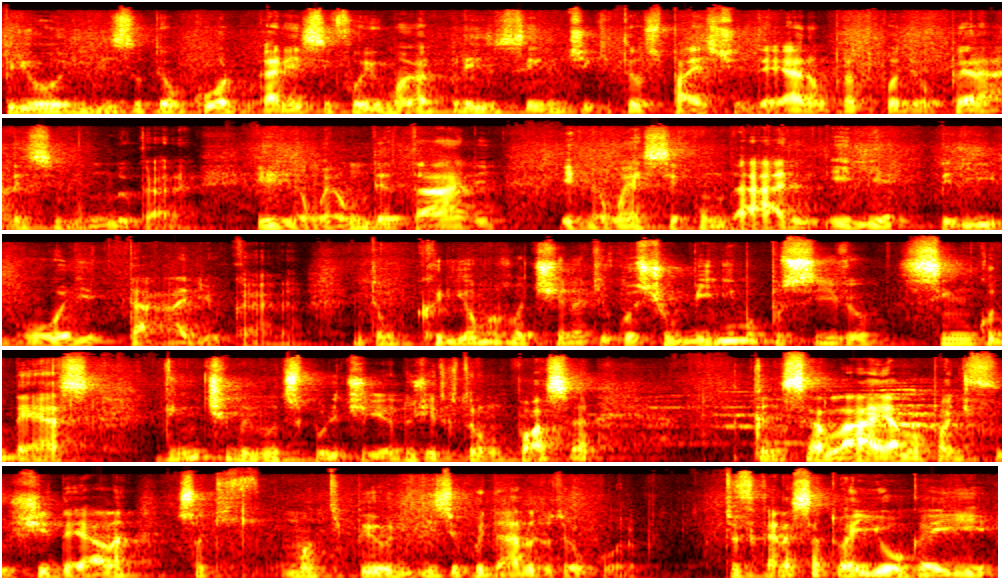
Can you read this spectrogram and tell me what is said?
prioriza o teu corpo, cara. Esse foi o maior presente que teus pais te deram para tu poder operar nesse mundo, cara. Ele não é um detalhe, ele não é secundário, ele é prioritário, cara. Então cria uma rotina que custe o mínimo possível, 5, 10, 20 minutos por dia, do jeito que tu não possa cancelar ela, não pode fugir dela, só que uma que priorize o cuidado do teu corpo. Tu ficar nessa tua yoga aí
